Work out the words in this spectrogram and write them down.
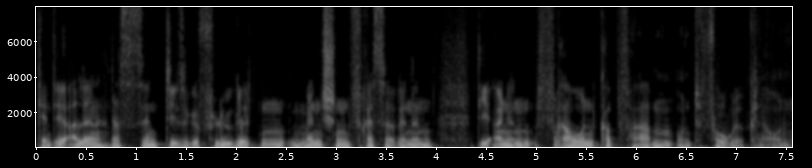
Kennt ihr alle? Das sind diese geflügelten Menschenfresserinnen, die einen Frauenkopf haben und Vogel klauen.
